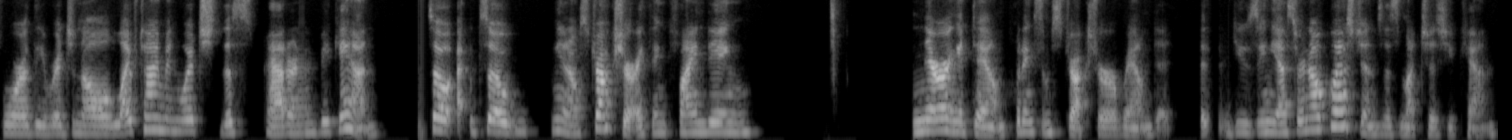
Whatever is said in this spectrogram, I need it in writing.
for the original lifetime in which this pattern began. So so you know, structure. I think finding, narrowing it down, putting some structure around it, uh, using yes or no questions as much as you can.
